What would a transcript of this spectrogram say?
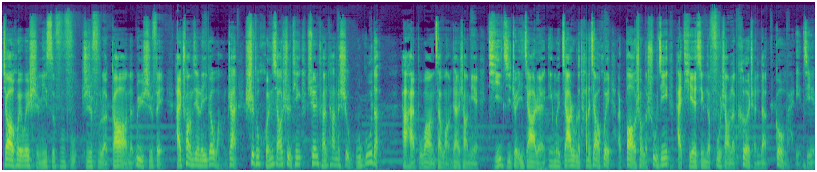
教会为史密斯夫妇支付了高昂的律师费，还创建了一个网站，试图混淆视听，宣传他们是无辜的。他还不忘在网站上面提及这一家人因为加入了他的教会而暴受了赎金，还贴心的附上了课程的购买链接。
